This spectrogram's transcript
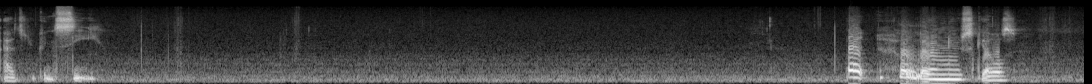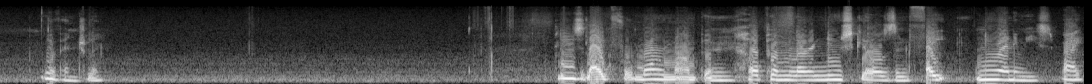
as you can see. But he'll learn new skills eventually. Please like for more Mump and help him learn new skills and fight new enemies. Bye.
